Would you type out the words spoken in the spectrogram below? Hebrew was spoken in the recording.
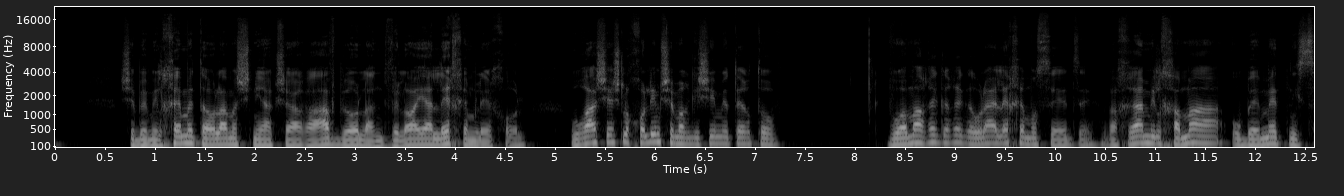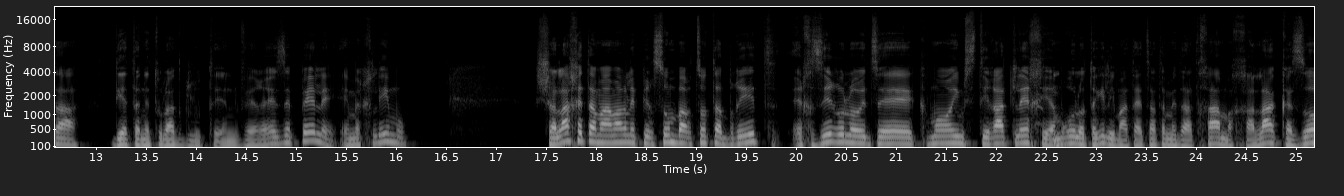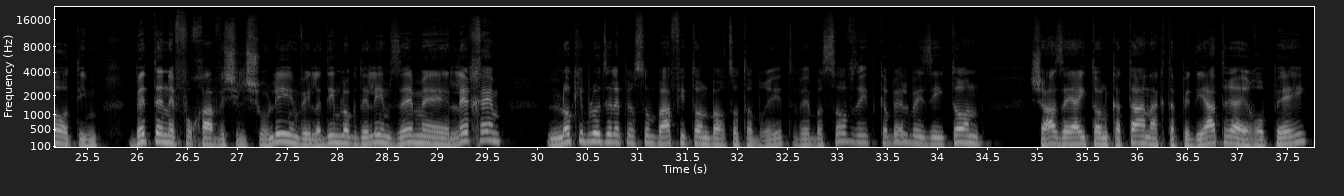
שבמלחמת העולם השנייה, כשהיה רעב בהולנד ולא היה לחם לאכול, הוא ראה שיש לו חולים שמרגישים יותר טוב. והוא אמר, רגע, רגע, אולי הלחם עושה את זה. ואחרי המלחמה הוא באמת ניסה דיאטה נטולת גלוטן, וראה איזה פלא, הם החלימו. שלח את המאמר לפרסום בארצות הברית, החזירו לו את זה כמו עם סטירת לחי, אמרו לו, תגיד לי, מה, אתה יצאת מדעתך? מחלה כזאת עם בטן נפוחה ושלשולים וילדים לא גדלים, זה מלחם? לא קיבלו את זה לפרסום באף עיתון בארצות הברית, ובסוף זה התקבל באיזה עיתון, שאז היה עיתון קטן, אקט הפדיאטריה האירופאי,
